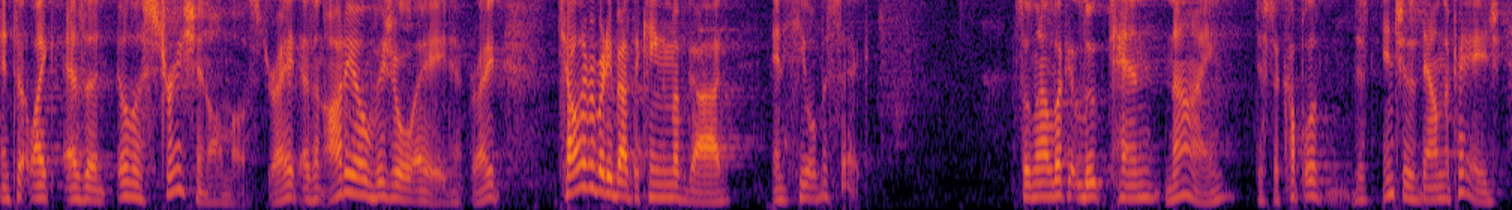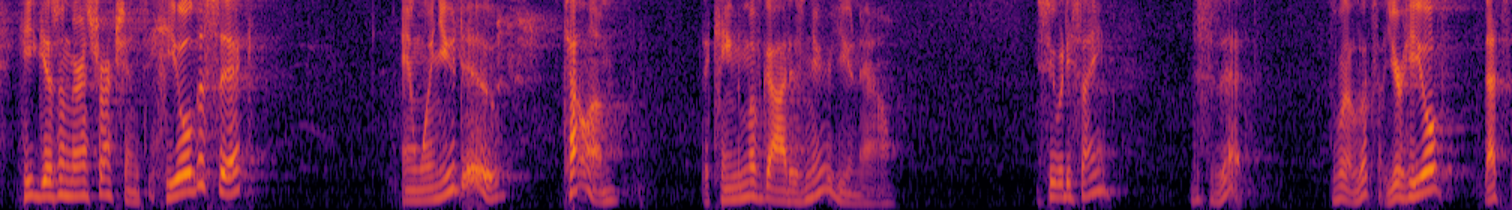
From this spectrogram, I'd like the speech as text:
and to like as an illustration almost, right? As an audio visual aid, right? Tell everybody about the kingdom of God and heal the sick. So now look at Luke 10 9, just a couple of just inches down the page. He gives them their instructions heal the sick, and when you do, tell them the kingdom of God is near you now. You see what he's saying? This is it. This is what it looks like. You're healed? That's,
